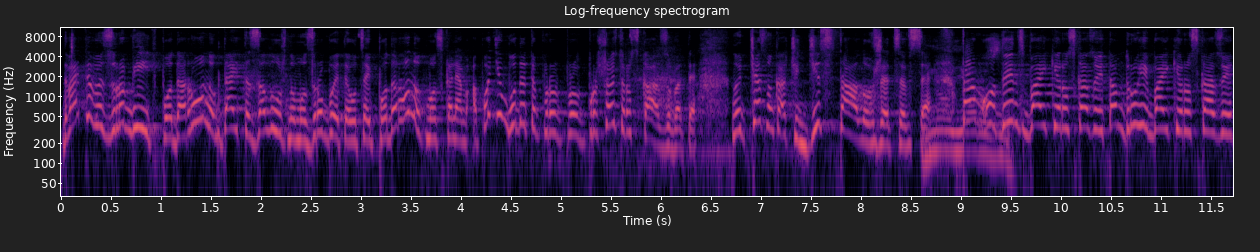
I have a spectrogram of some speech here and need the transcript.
Давайте ви зробіть подарунок, дайте залужному зробити оцей подарунок москалям, а потім будете про, про, про щось розказувати. Ну чесно кажучи, дістало вже це все. Ну, там розумію. Один з байки розказує, там другий байки розказує.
